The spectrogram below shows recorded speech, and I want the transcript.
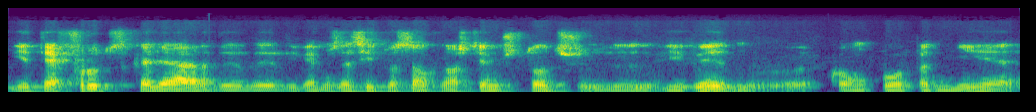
e até fruto, se calhar, de, de, digamos, da situação que nós temos todos vivido com, com a pandemia,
